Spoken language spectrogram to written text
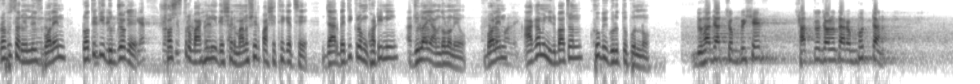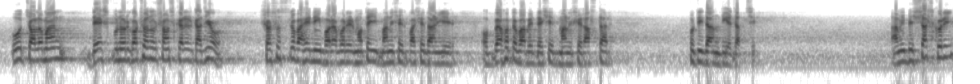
প্রফেসর ইউনুস বলেন প্রতিটি দুর্যোগে সশস্ত্র বাহিনী দেশের মানুষের পাশে থেকেছে যার ব্যতিক্রম ঘটেনি জুলাই আন্দোলনেও। বলেন আগামী নির্বাচন খুবই গুরুত্বপূর্ণ। দু হাজার চব্বিশের ছাত্র জনতার অভ্যুত্থান ও চলমান দেশ পুনর্গঠন ও সংস্কারের কাজেও সশস্ত্র বাহিনী বরাবরের মতেই মানুষের পাশে দাঁড়িয়ে অব্যাহতভাবে দেশের মানুষের আস্থার প্রতিদান দিয়ে যাচ্ছে। আমি বিশ্বাস করি,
